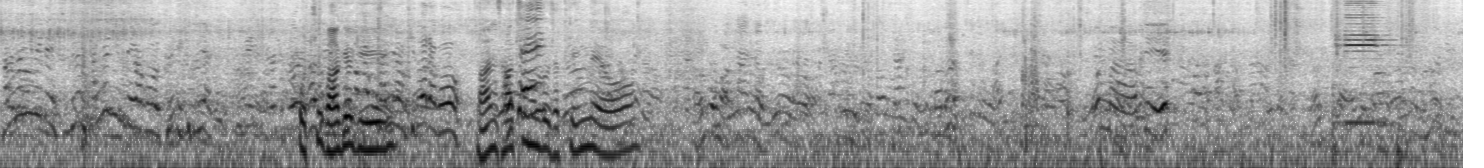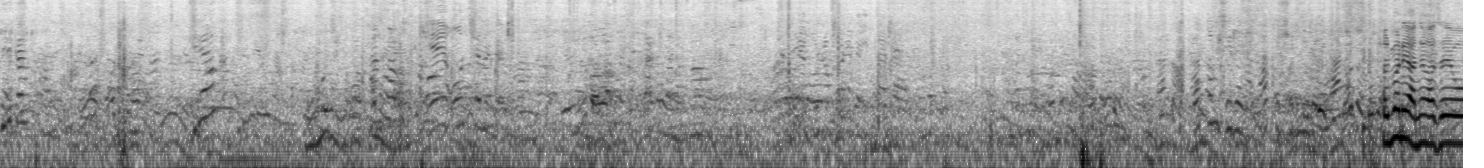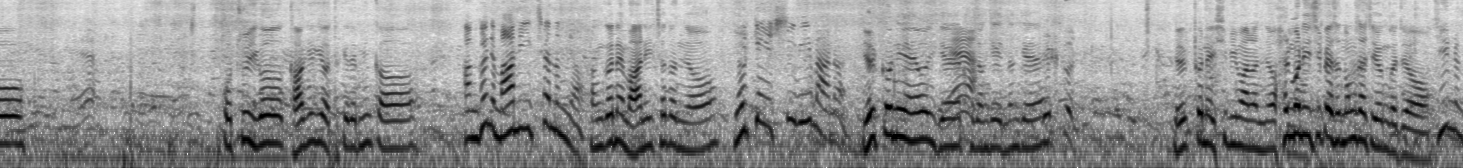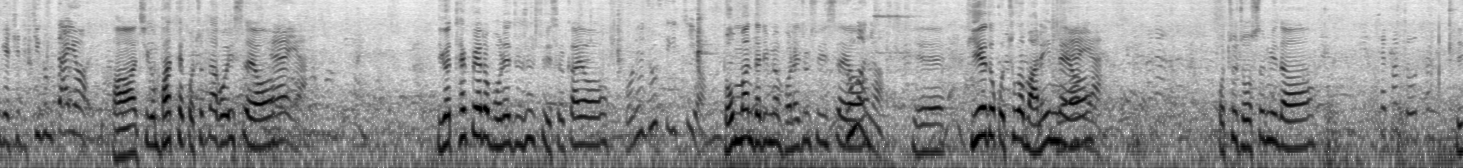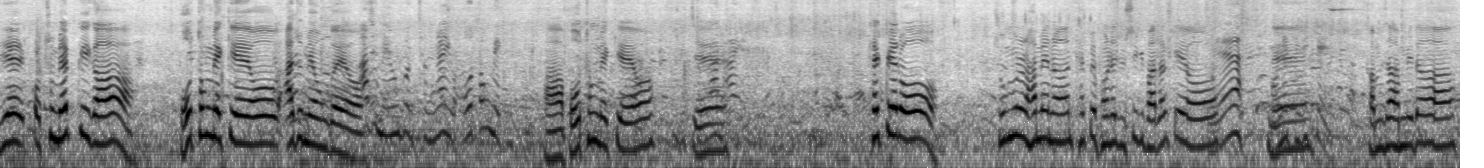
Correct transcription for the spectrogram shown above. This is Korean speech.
장로님이 돼, 그냥 장로님이 돼가고 그렇게 기도해야지. 고추 가격이 그냥 기도하라고. 14,000원도 적혀 있네요. 예, 5천원. 할머니 안녕하세요. 고추 이거 가격이 어떻게 됩니까? 한 근에 12,000원요. 한 건에 12,000원요. 10개에 12만 원. 10건이에요, 이게 네. 포장기에 있는 게. 10건. 10건에 12만 원요. 할머니 집에서 농사 지은 거죠? 짓는 게 지금- 따요. 아, 지금 밭에 고추 따고 있어요. 예, 예. 이거 택배로 보내주실 수 있을까요? 보내줄 수 있지요. 돈만 드리면 보내줄 수 있어요. 그건요. 예. 뒤에도 고추가 많이 있네요. 예, 예. 고추 좋습니다. 색깔 좋다. 이게 고추 맵기가 보통 맵기예요. 아주 매운 거예요. 아주 매운 건 청량이고 보통 맵기. 아, 보통 맵기예요. 예. 아예. 택배로 주문을 하면은 택배 보내주시기 바랄게요. 예. 보내드릴게요. 감사합니다.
